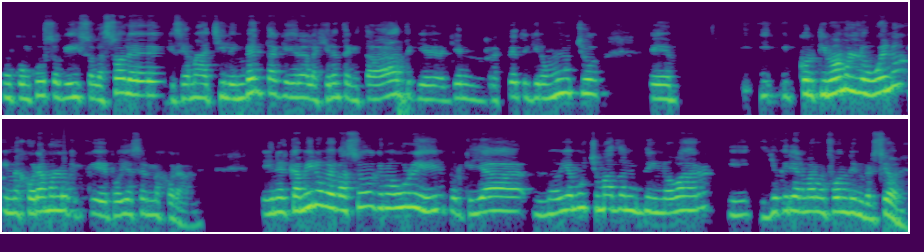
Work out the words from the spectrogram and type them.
un concurso que hizo la Sole, que se llamaba Chile Inventa, que era la gerente que estaba antes, que, a quien respeto y quiero mucho. Eh, y, continuamos lo bueno y mejoramos lo que, podía ser mejorable. Y en el camino me pasó que me aburrí porque ya no había mucho más donde innovar y, yo quería armar un fondo de inversiones,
